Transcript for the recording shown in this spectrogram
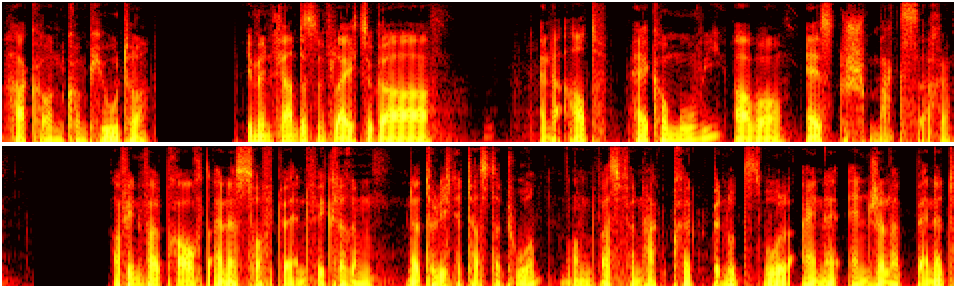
Hacker und Computer, im entferntesten vielleicht sogar eine Art Hacker-Movie, aber er ist Geschmackssache. Auf jeden Fall braucht eine Softwareentwicklerin natürlich eine Tastatur. Und was für ein Hackbrett benutzt wohl eine Angela Bennett?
